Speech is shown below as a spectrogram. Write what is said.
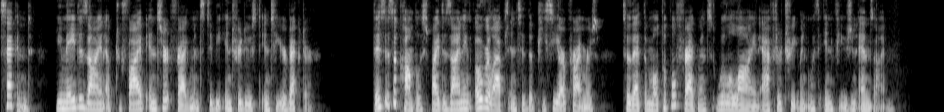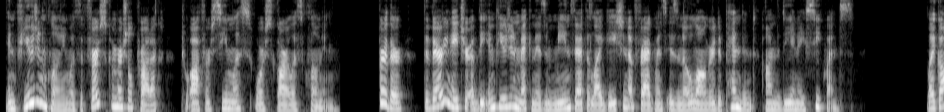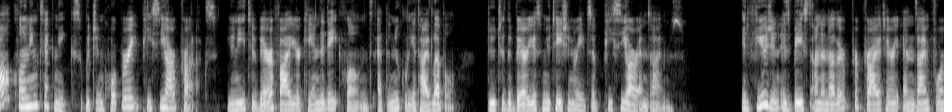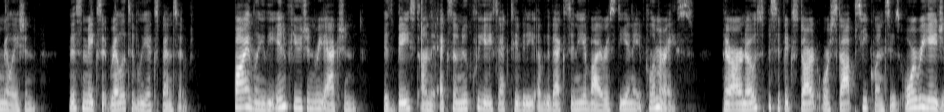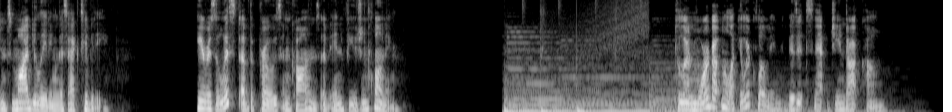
Second, you may design up to five insert fragments to be introduced into your vector. This is accomplished by designing overlaps into the PCR primers so that the multiple fragments will align after treatment with infusion enzyme. Infusion cloning was the first commercial product to offer seamless or scarless cloning. Further, the very nature of the infusion mechanism means that the ligation of fragments is no longer dependent on the DNA sequence. Like all cloning techniques which incorporate PCR products, you need to verify your candidate clones at the nucleotide level due to the various mutation rates of PCR enzymes. Infusion is based on another proprietary enzyme formulation. This makes it relatively expensive. Finally, the infusion reaction is based on the exonuclease activity of the vaccinia virus DNA polymerase. There are no specific start or stop sequences or reagents modulating this activity. Here is a list of the pros and cons of infusion cloning. To learn more about molecular cloning, visit snapgene.com.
